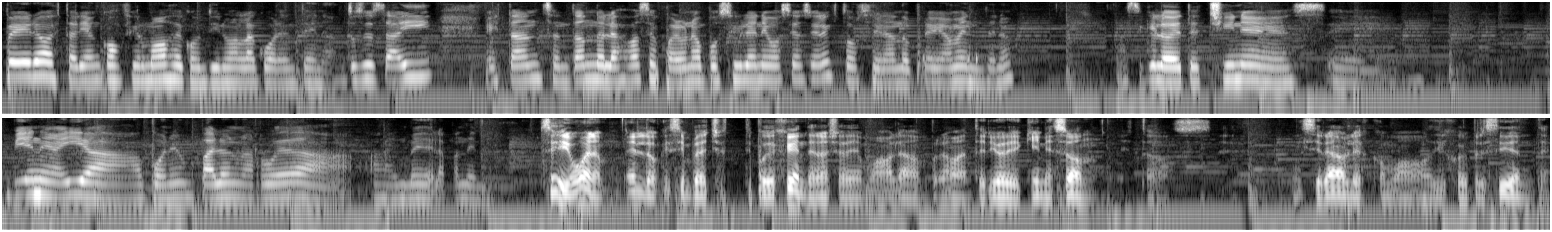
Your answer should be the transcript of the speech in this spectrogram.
pero estarían confirmados de continuar la cuarentena. Entonces ahí están sentando las bases para una posible negociación extorsionando previamente, ¿no? Así que lo de Techines eh, viene ahí a poner un palo en la rueda a- en medio de la pandemia. Sí, bueno, es lo que siempre ha hecho este tipo de gente, ¿no? Ya habíamos hablado en programas anteriores de quiénes son estos eh, miserables, como dijo el presidente.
